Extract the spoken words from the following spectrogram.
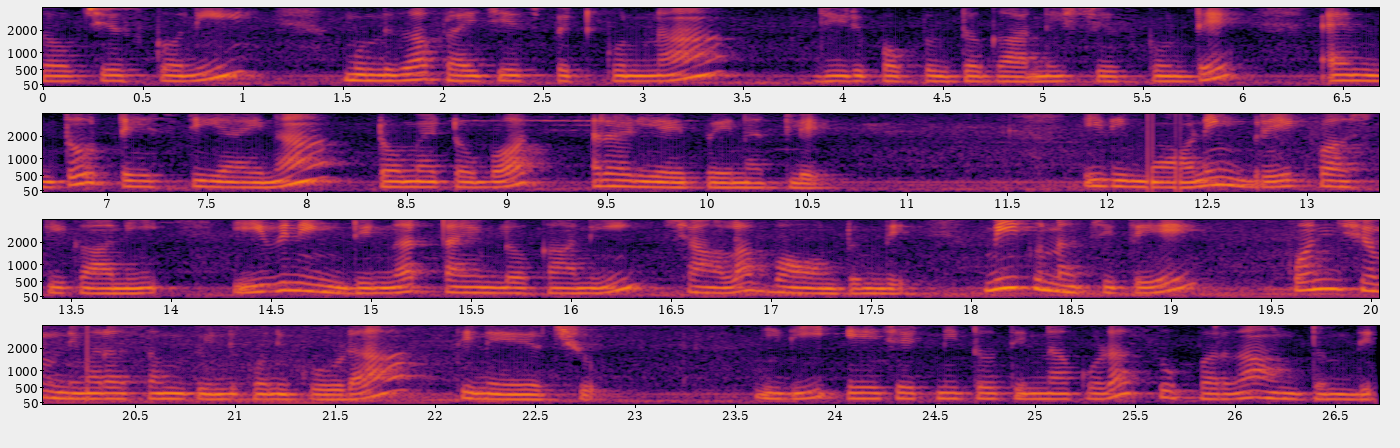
సర్వ్ చేసుకొని ముందుగా ఫ్రై చేసి పెట్టుకున్న జీడిపప్పులతో గార్నిష్ చేసుకుంటే ఎంతో టేస్టీ అయిన టొమాటో బాత్ రెడీ అయిపోయినట్లే. ఇది మార్నింగ్ బ్రేక్ఫాస్ట్కి కానీ ఈవినింగ్ డిన్నర్ టైంలో కానీ చాలా బాగుంటుంది. మీకు నచ్చితే కొంచెం నిమ్మరసం పిండుకొని కూడా తినేయచ్చు. ఇది ఏ చట్నీతో తిన్నా కూడా సూపర్గా ఉంటుంది.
